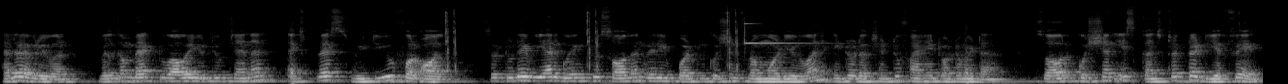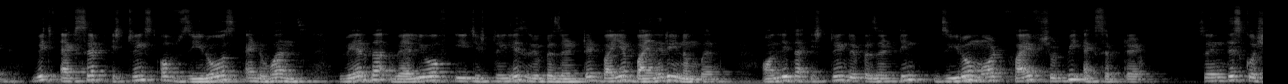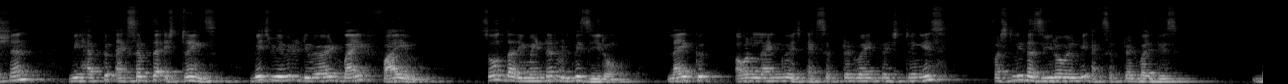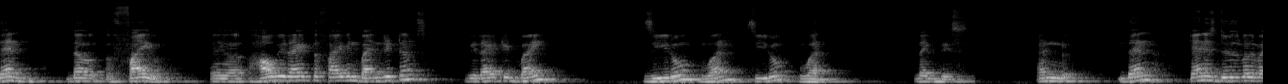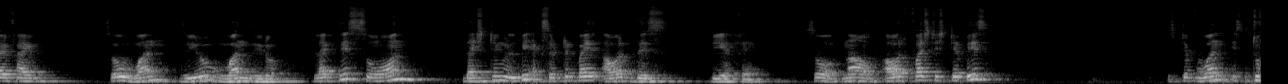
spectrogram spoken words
Hello everyone, welcome back to our YouTube channel Express VTU for all. So today we are going to solve a very important question from module 1 Introduction to Finite Automata. So our question is construct a DFA which accept strings of zeros and ones where the value of each string is represented by a binary number. Only the string representing 0 mod 5 should be accepted. So in this question we have to accept the strings which we will divide by 5 so the remainder will be 0 like our language accepted by the string is firstly the 0 will be accepted by this. Then the 5 uh, how we write the 5 in binary terms? We write it by 0 1 0 1 like this. And then 10 is divisible by 5 so 1 0 1 0 like this so on the string will be accepted by our this dfa so now our first step is step 1 is to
